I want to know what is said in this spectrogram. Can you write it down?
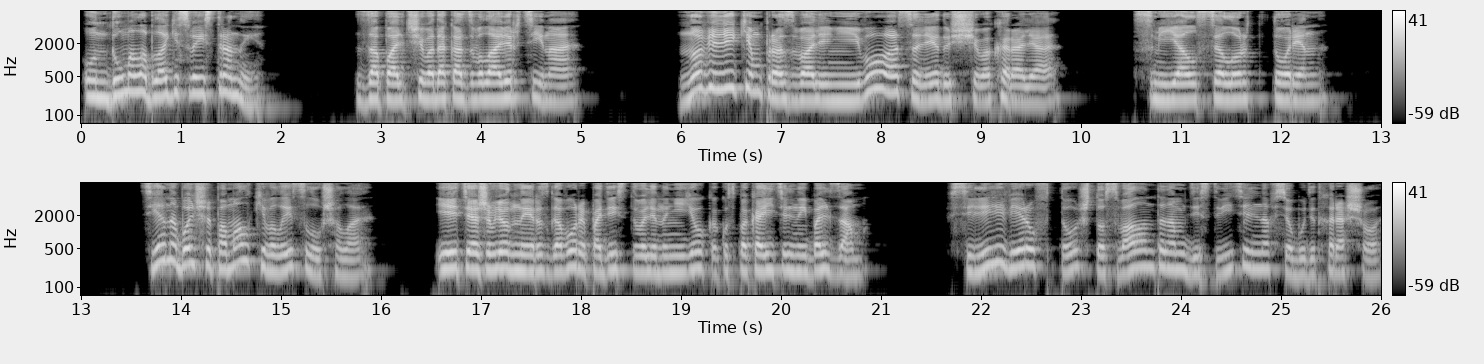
Он думал о благе своей страны. Запальчиво доказывала Авертина но великим прозвали не его, а следующего короля. Смеялся лорд Торин. Тьяна больше помалкивала и слушала. И эти оживленные разговоры подействовали на нее, как успокоительный бальзам. Вселили веру в то, что с Валентоном действительно все будет хорошо.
